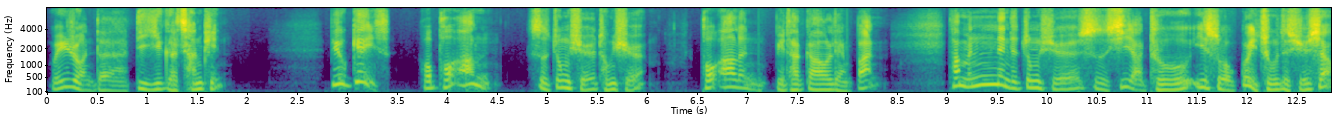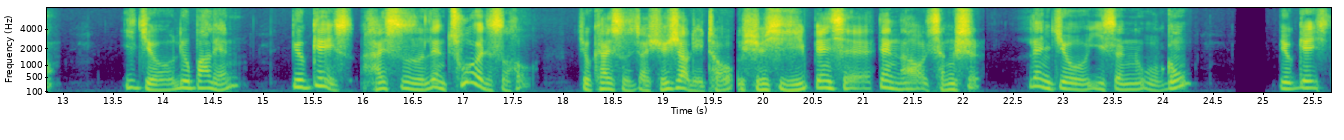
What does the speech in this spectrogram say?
微软的第一个产品。Bill Gates 和 Paul Allen 是中学同学，Paul Allen 比他高两半。他们念的中学是西雅图一所贵族的学校。一九六八年，Bill Gates 还是念初二的时候，就开始在学校里头学习编写电脑程式。练就一身武功。Bill Gates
